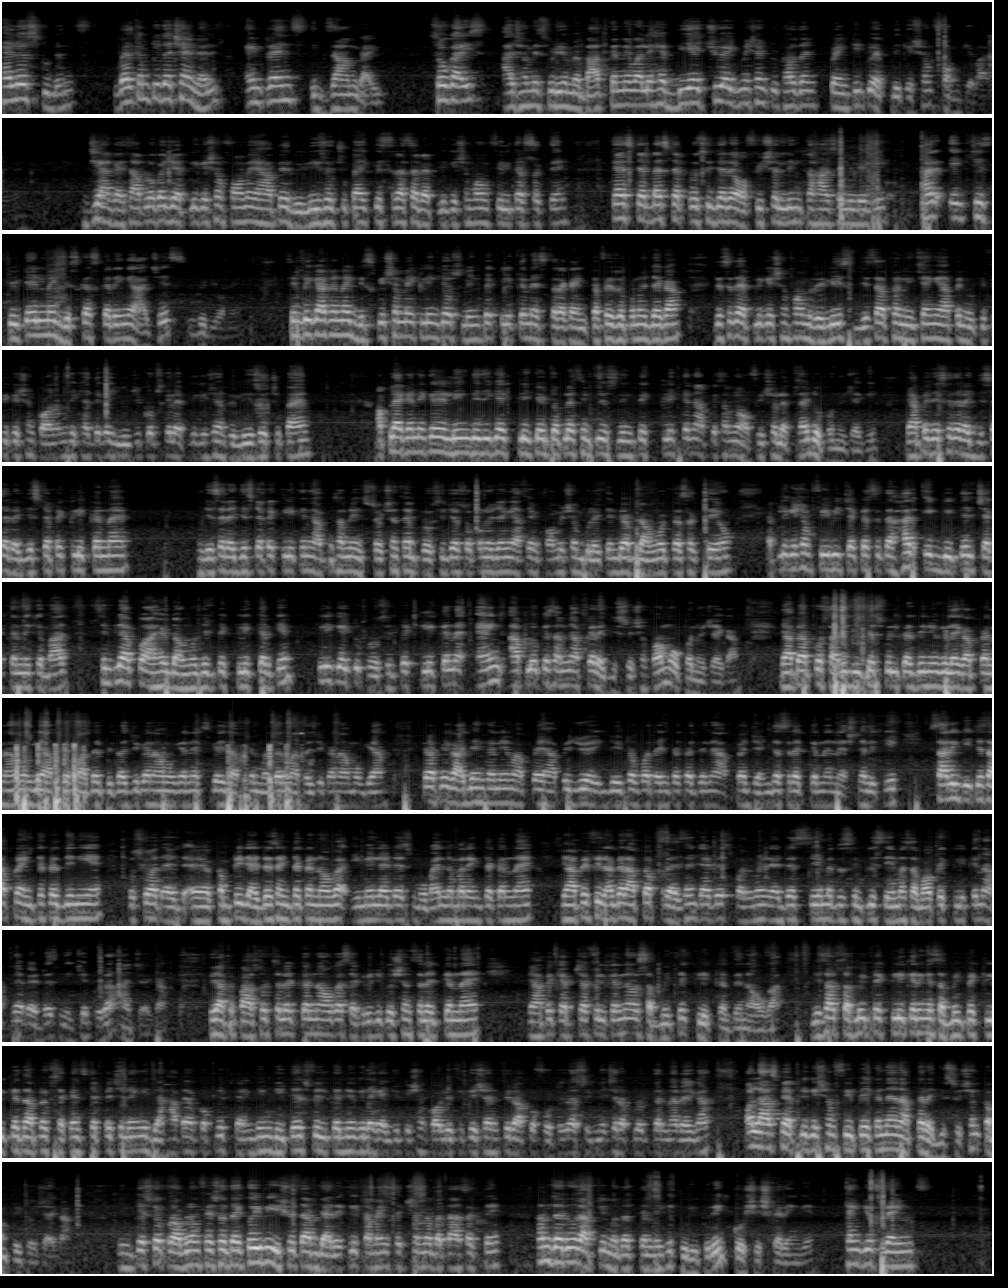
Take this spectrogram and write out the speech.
Hello students welcome to the channel entrance exam guide so guys आज हम इस video में बात करने वाले हैं B H U admission 2022 application form के बारे में। जी हाँ गाइस आप लोग का जो एप्लीकेशन फॉर्म है, यहाँ पे रिलीज़ हो चुका है। किस तरह से आप एप्लीकेशन फॉर्म फिल कर सकते हैं? क्या स्टेप बाय स्टेप प्रोसीजर है? ऑफिशियल लिंक कहाँ से मिलेगी? हर एक चीज़ डिटेल में डिस्कस करेंगे आज इस वीडियो में। सिंपली क्या करना है? डिस्क्रिप्शन में एक लिंक है, उस लिंक पे क्लिक करना इस तरह का इंटरफेस ओपन हो जाएगा। जैसे द एप्लीकेशन फॉर्म रिलीज़ जैसे आप नीचे आएँगे, यहाँ पे नोटिफिकेशन कॉलम दिखा देगा यूजी कोर्स के लिए एप्लीकेशन रिलीज़ हो चुका है। अप्लाई करने के लिए लिंक दे दी गई क्लिक टू अप्लाई सिंपली उस लिंक पे क्लिक करना, आपके सामने ऑफिशियल वेबसाइट ओपन हो जाएगी। यहाँ पे जैसे रजिस्टर रजिस्टर पे क्लिक करना है। जैसे रजिस्टर पे क्लिक करेंगे आपके सामने इंस्ट्रक्शंस एंड प्रोसीजर्स ओपन हो जाएँगे, यहाँ से इन्फॉर्मेशन बुलेटिन भी आप डाउनलोड कर सकते हो। एप्लीकेशन फ़ी भी चेक कर सकते हैं, हर एक डिटेल चेक करने के बाद सिंपली आपको आई हैव डाउनलोडेड पे क्लिक करके क्लिक है टू प्रोसीड पे क्लिक करना है एंड आप लोग के सामने आपका रजिस्ट्रेशन फॉर्म ओपन हो जाएगा। यहाँ पे आपको सारी डिटेल्स फिल कर देनी होगी लाइक आपका नाम हो गया, आपके फादर पिताजी का नाम हो गया नेक्स्ट गाइज़ आपके मदर माता जी का नाम हो गया। फिर आपके गार्जियन का नेम आपका यहाँ पे जो डेट ऑफ़ बर्थ एंटर कर देना है, आपका जेंडर सेलेक्ट करना है नेशनलिटी सारी डिटेल्स आपका एंटर कर देनी है। उसके बाद कंप्लीट एड्रेस एंटर करना होगा email address mobile number enter करना है। यहाँ पे फिर अगर आपका present address permanent address same है तो सिंपली सेम है सबाव पे क्लिक करना, अपने आप एड्रेस नीचे पूरा आ जाएगा। फिर यहाँ पे पासवर्ड सेलेक्ट करना होगा सिक्योरिटी क्वेश्चन सेलेक्ट करना है। यहाँ पे कैप्चा फिल करना है और सबमिट पे क्लिक कर देना होगा। जैसे आप सबमिट पे क्लिक करेंगे सबमिट पे क्लिक करते आप लोग सेकंड स्टेप पे चलेंगे, जहाँ पे आपको अपनी पेंडिंग डिटेल्स फिल करनी होगी लाइक एजुकेशन क्वालिफिकेशन फिर आपको फोटोग्राफ सिग्नेचर अपलोड करना रहेगा। और लास्ट में एप्लीकेशन फ़ी पे करना है, आपका रजिस्ट्रेशन कंप्लीट हो जाएगा। इनकेस कोई प्रॉब्लम फेस होता है, कोई भी इशू तो आप डायरेक्टली कमेंट सेक्शन में बता सकते हैं। हम ज़रूर आपकी मदद करने की पूरी पूरी कोशिश करेंगे। Thank you friends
